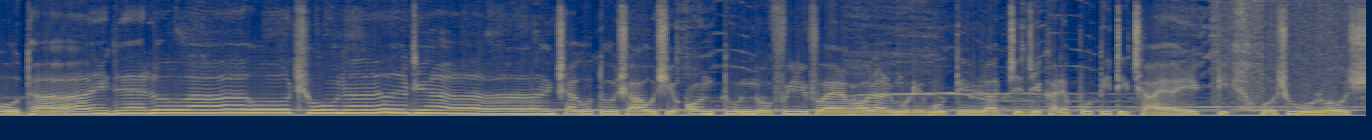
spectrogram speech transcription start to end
কোথায় গেল শোনা যায় স্বাগত সাহসী অন্তর্ণ ফ্রি ফায়ার হরার মোড়ে ভূতের রাজ্যে যেখানে প্রতিটি ছায়া একটি অশুভ রহস্য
